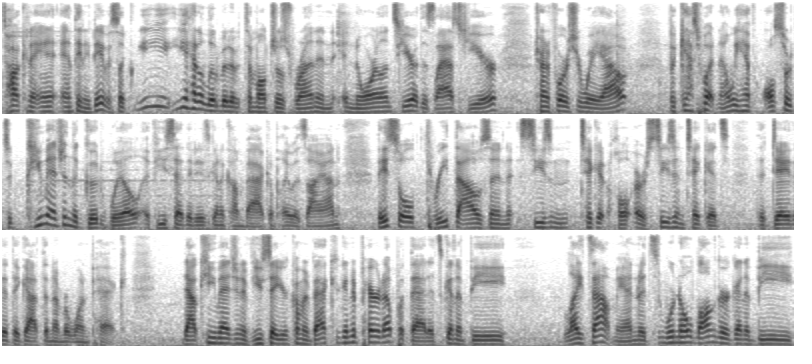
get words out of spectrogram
talking to An- Anthony Davis, like you, you had a little bit of a tumultuous run in, in New Orleans here this last year, trying to force your way out. But guess what? Now we have all sorts of. Can you imagine the goodwill if he said that he's going to come back and play with Zion? They sold three thousand season ticket hol- or season tickets the day that they got the number one pick. Now, can you imagine if you say you're coming back, you're going to pair it up with that? It's going to be lights out, man. It's we're no longer going to be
